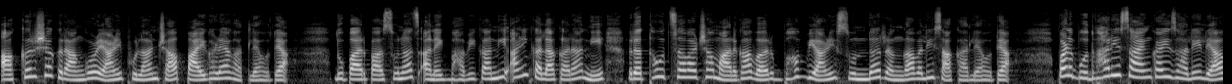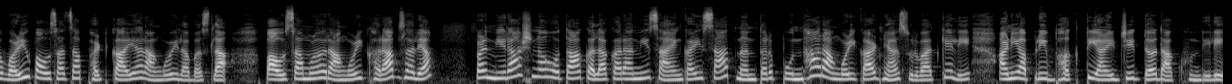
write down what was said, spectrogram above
आकर्षक रांगोळ्या आणि फुलांच्या पायघड्या घातल्या होत्या. दुपारपासूनच अनेक भाविकांनी आणि कलाकारांनी रथोत्सवाच्या मार्गावर भव्य आणि सुंदर रंगावली साकारल्या होत्या. पण बुधवारी सायंकाळी झालेल्या वळीव पावसाचा फटका या रांगोळीला बसला. पावसामुळे रांगोळी खराब झाल्या. पण निराश न होता कलाकारांनी सायंकाळी सात नंतर पुन्हा रांगोळी काढण्यास सुरुवात केली आणि आपली भक्ती आणि जिद्द दाखवून दिली.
